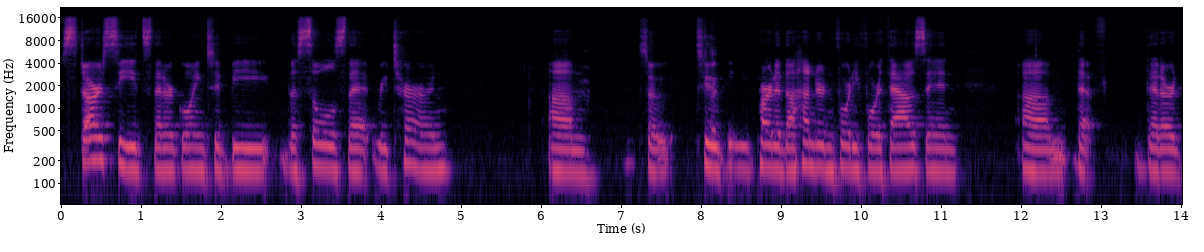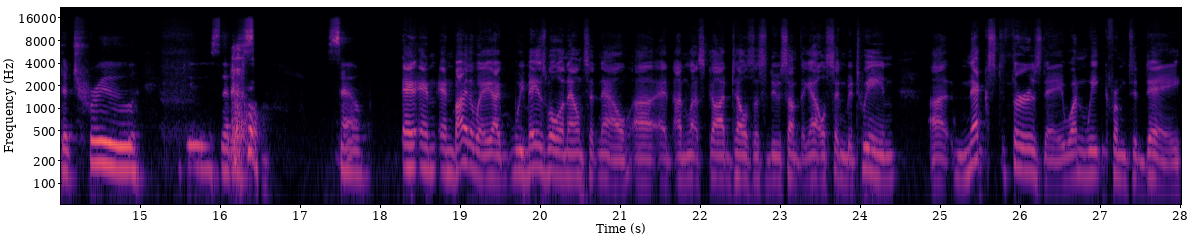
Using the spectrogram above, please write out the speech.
star seeds that are going to be the souls that return. Um, so to be part of the 144,000 um, that that are the true Jews that are so And, and and by the way, I, we may as well announce it now, uh, and, unless God tells us to do something else in between. Uh, next Thursday, one week from today,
